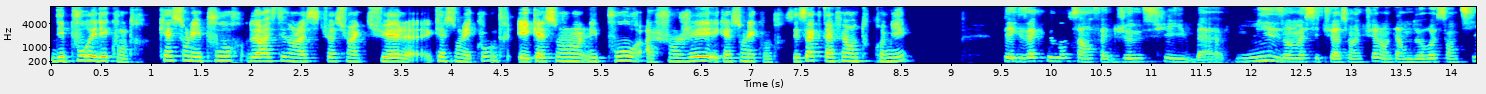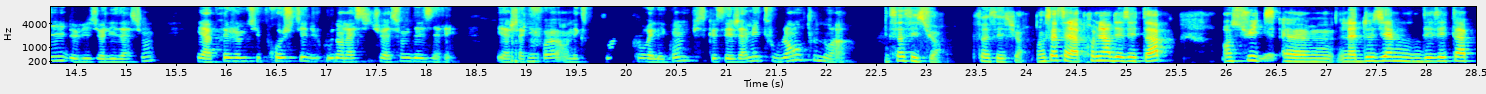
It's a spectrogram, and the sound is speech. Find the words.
des pour et des contre. Quels sont les pour de rester dans la situation actuelle? Quels sont les contre? Et quels sont les pour à changer et quels sont les contre? C'est ça que tu as fait en tout premier? C'est exactement ça en fait. Je me suis, bah, mise dans ma situation actuelle en termes de ressenti, de visualisation et après je me suis projetée du coup dans la situation désirée et à chaque OK, fois en explorant les pour et les contre puisque c'est jamais tout blanc ou tout noir. ça c'est sûr, ça c'est sûr. Donc ça, c'est la première des étapes. Ensuite, hem, la deuxième des étapes,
